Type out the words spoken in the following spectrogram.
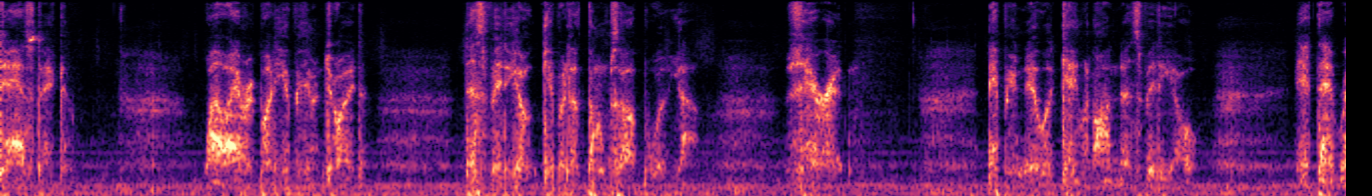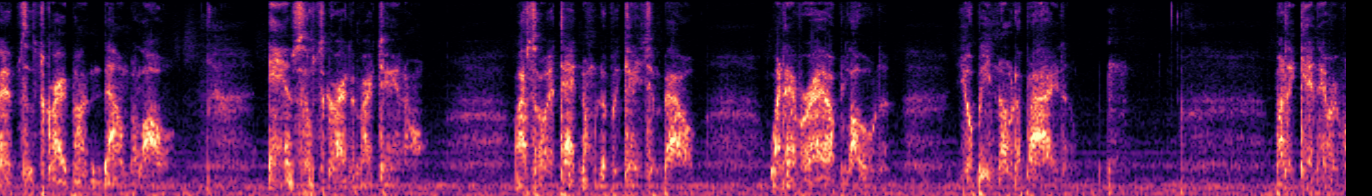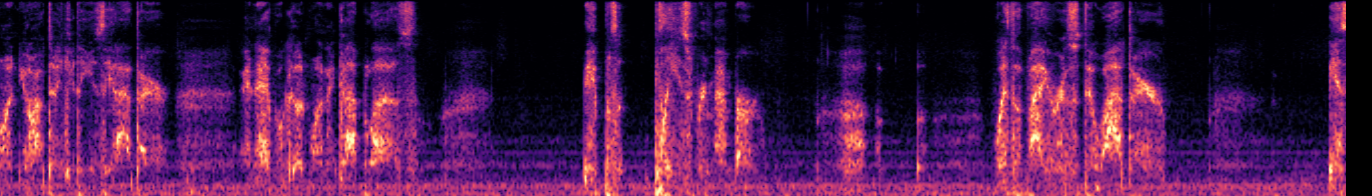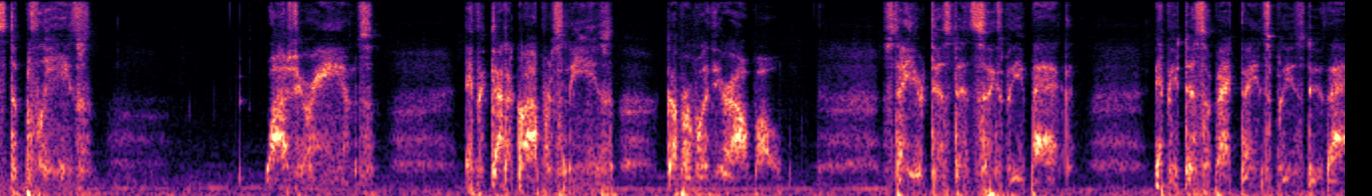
fantastic. Well, everybody, if you enjoyed this video, give it a thumbs up, will ya? Share it. If you're new and came along this video, hit that red subscribe button down below and subscribe to my channel. Also hit that notification bell. Whenever I upload, you'll be notified. But again, everyone, you all take it easy out there and have a good one and God bless. Please remember, with the virus still out there, is to please wash your hands. If you got a cough or sneeze, cover with your elbow. Stay your distance six feet back. If you disinfect things, please do that.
